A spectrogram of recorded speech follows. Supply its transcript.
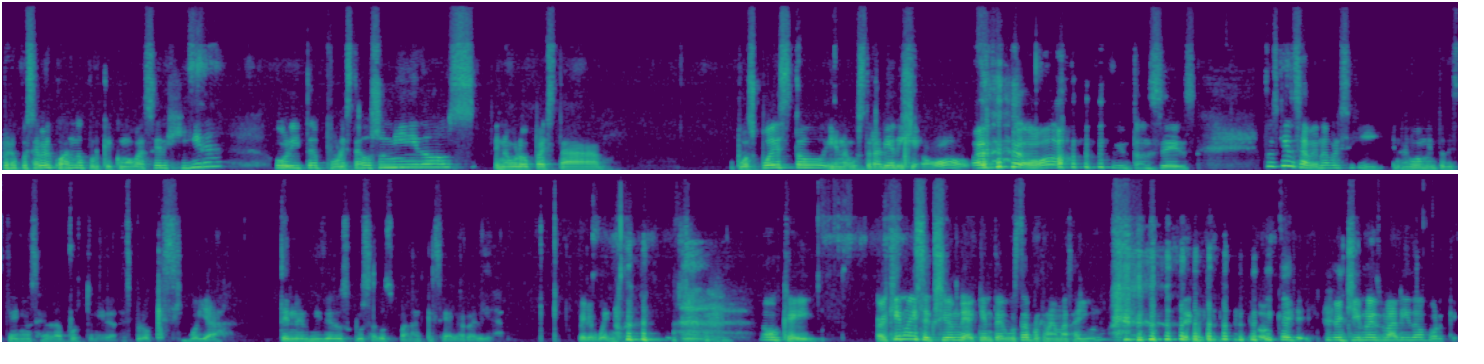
Pero pues a ver cuándo, porque como va a ser gira, ahorita por Estados Unidos, en Europa está pospuesto y en Australia dije, oh, oh. Entonces, pues quién sabe, ¿no? a ver si en algún momento de este año se da la oportunidad. Espero que sí voy a tener mis dedos cruzados para que se haga realidad. Pero bueno, ok. Aquí no hay sección de a quién te gusta porque nada más hay uno. Ok. Aquí no es válido porque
